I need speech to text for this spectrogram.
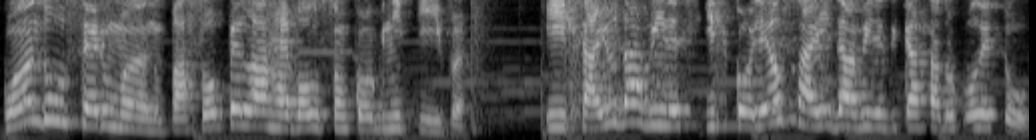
quando o ser humano passou pela revolução cognitiva e saiu da vida, escolheu sair da vida de caçador-coletor,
